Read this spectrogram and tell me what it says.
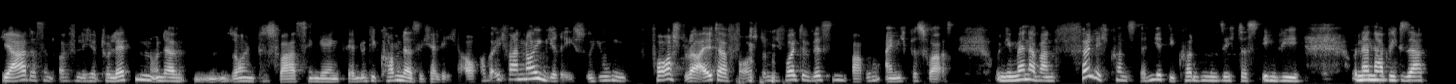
ja, das sind öffentliche Toiletten und da sollen Pissoirs hingehängt werden und die kommen da sicherlich auch. Aber ich war neugierig, so Jugend forscht oder Alter forscht und ich wollte wissen, warum eigentlich Pissoirs. Und die Männer waren völlig konsterniert, die konnten sich das irgendwie. Und dann habe ich gesagt,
